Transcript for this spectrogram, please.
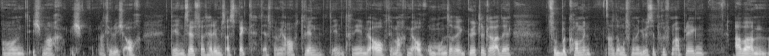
Und ich mache ich natürlich auch den Selbstverteidigungsaspekt, der ist bei mir auch drin. Den trainieren wir auch, den machen wir auch, um unsere Gürtel gerade zu bekommen. Also da muss man eine gewisse Prüfung ablegen. Aber ähm,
